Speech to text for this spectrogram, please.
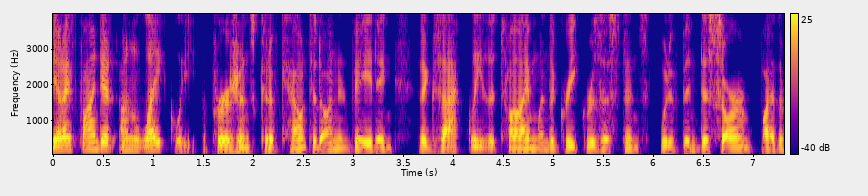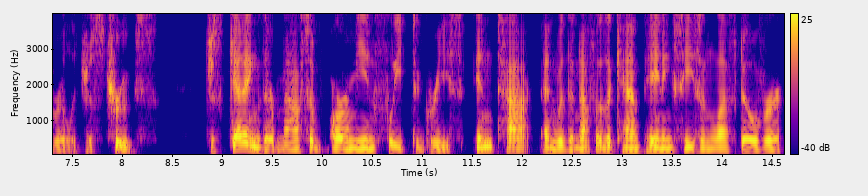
Yet I find it unlikely the Persians could have counted on invading at exactly the time when the Greek resistance would have been disarmed by the religious truce. Just getting their massive army and fleet to Greece intact and with enough of the campaigning season left over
